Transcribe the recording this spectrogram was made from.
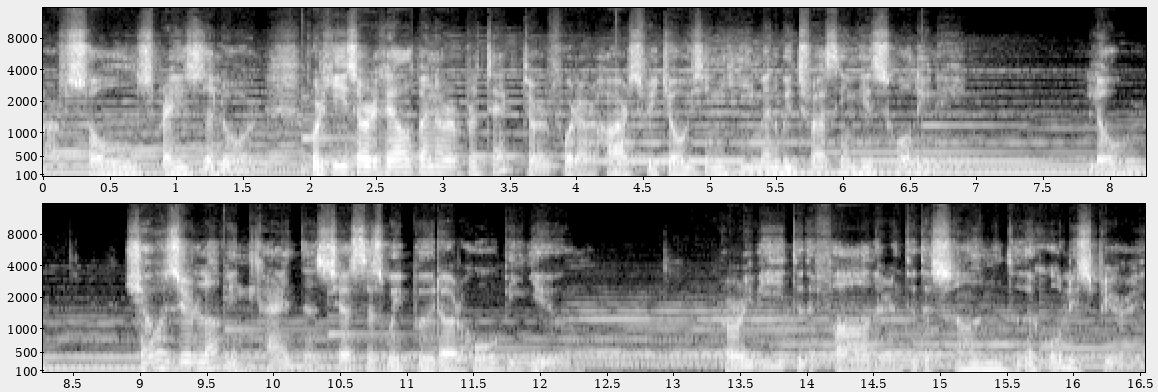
Our souls praise the Lord, for he is our help and our protector, for our hearts rejoice in him and we trust in his holy name. Lord, show us your loving kindness just as we put our hope in you. Glory be to the Father, and to the Son, and to the Holy Spirit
